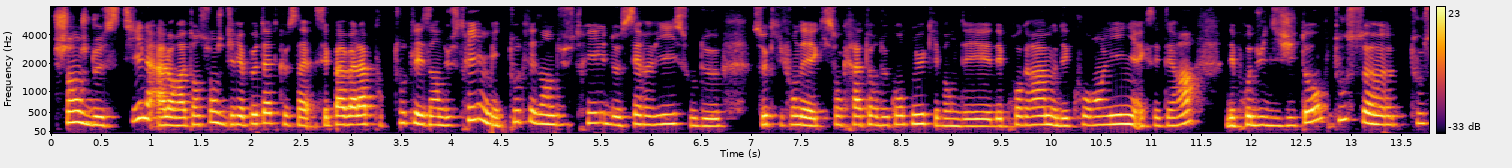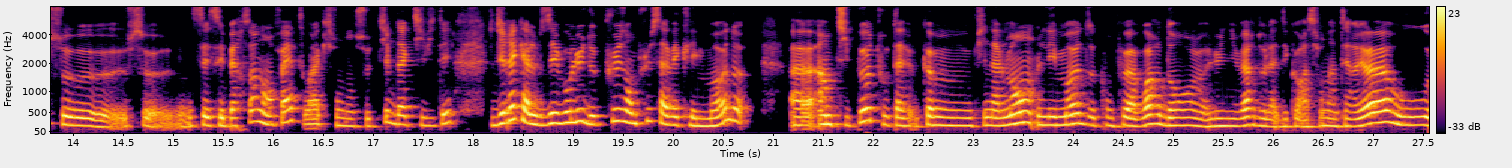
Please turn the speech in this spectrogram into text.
changent de style. Alors attention, je dirais peut-être que ça c'est pas valable pour toutes les industries, mais toutes les industries de services ou de ceux qui font des, qui sont créateurs de contenu, qui vendent des, des programmes ou des cours en ligne, etc., des produits digitaux, tous, euh, tous euh, ce, ces, ces, personnes en fait, qui sont dans ce type d'activité, je dirais qu'elles évoluent de plus en plus avec les modes, euh, un petit peu tout comme finalement les modes qu'on peut avoir dans l'univers de la décoration d'intérieur ou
